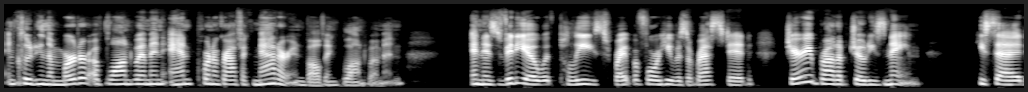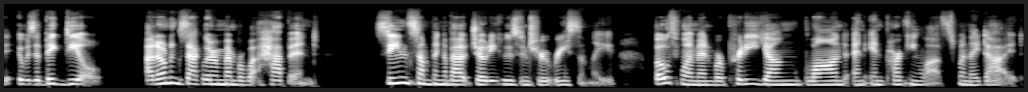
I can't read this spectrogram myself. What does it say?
including the murder of blonde women and pornographic matter involving blonde women. In his video with police right before he was arrested, Jerry brought up Jodi's name he said, It was a big deal. I don't exactly remember what happened. Seen something about Jodi Huisentruit recently. Both women were pretty young, blonde, and in parking lots when they died.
